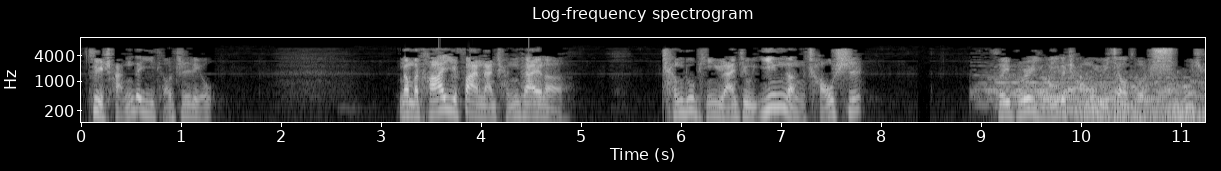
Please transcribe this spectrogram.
最长的一条支流，那么它一泛滥成灾了，成都平原就阴冷潮湿，所以不是有一个成语叫做“鼠犬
